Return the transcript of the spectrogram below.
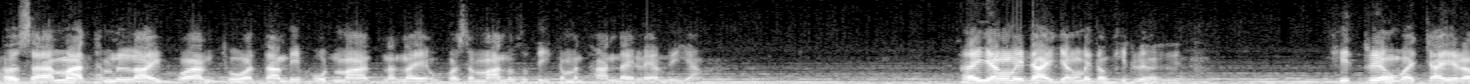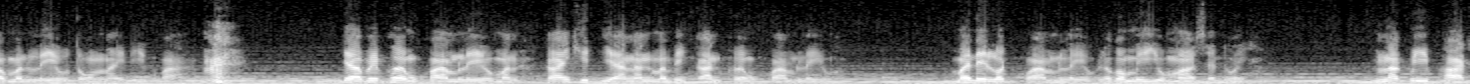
เราสามารถทำลายความชั่วตามที่พูดมาในอุปสมานุสติกรรมฐานได้แล้วหรือยัง ถ้ายังไม่ได้ยังไม่ต้องคิดเรื่องอื่น คิดเรื่องว่าใจเรามันเลวตรงไหนดีกว่า อย่าไปเพิ่มความเลวมัน การคิดอย่างนั้นมันเป็นการเพิ่มความเลว ไม่ได้ลดความเลวแล้วก็มีอยู่มากเสียด้วย นักวิพากษ์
